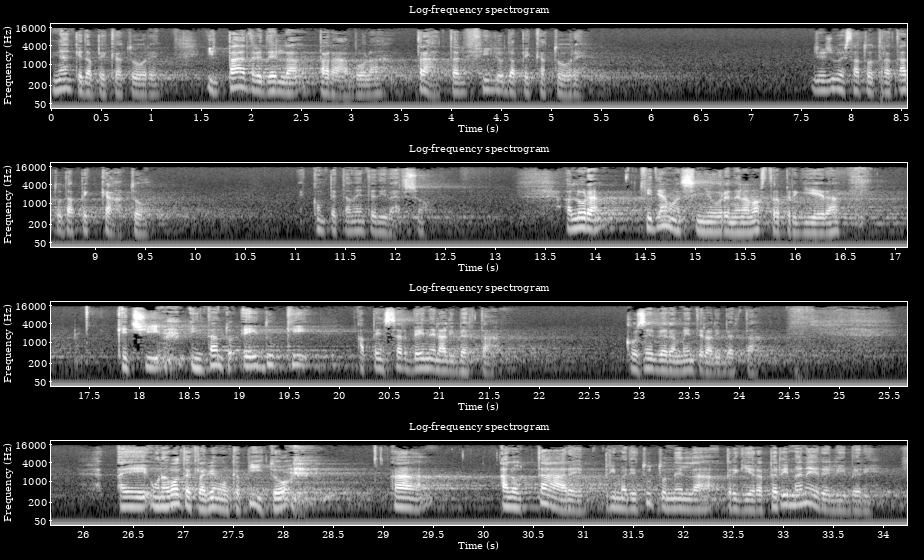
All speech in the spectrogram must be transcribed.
neanche da peccatore. Il padre della parabola tratta il figlio da peccatore. Gesù è stato trattato da peccato, completamente diverso. Allora chiediamo al Signore nella nostra preghiera che ci intanto educhi a pensare bene la libertà. Cos'è veramente la libertà? E una volta che l'abbiamo capito, a, a lottare prima di tutto nella preghiera per rimanere liberi,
